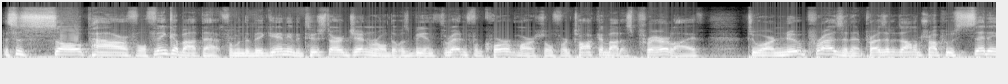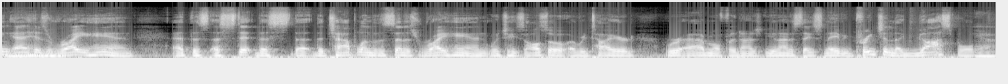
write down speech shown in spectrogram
This is so powerful. Think about that. From the beginning, the two star general that was being threatened for court martial for talking about his prayer life to our new president, President Donald Trump, who's sitting at his mm-hmm. right hand at this, this the, the chaplain of the Senate's right hand, which he's also a retired rear admiral for the United States Navy, preaching the gospel. Yeah.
